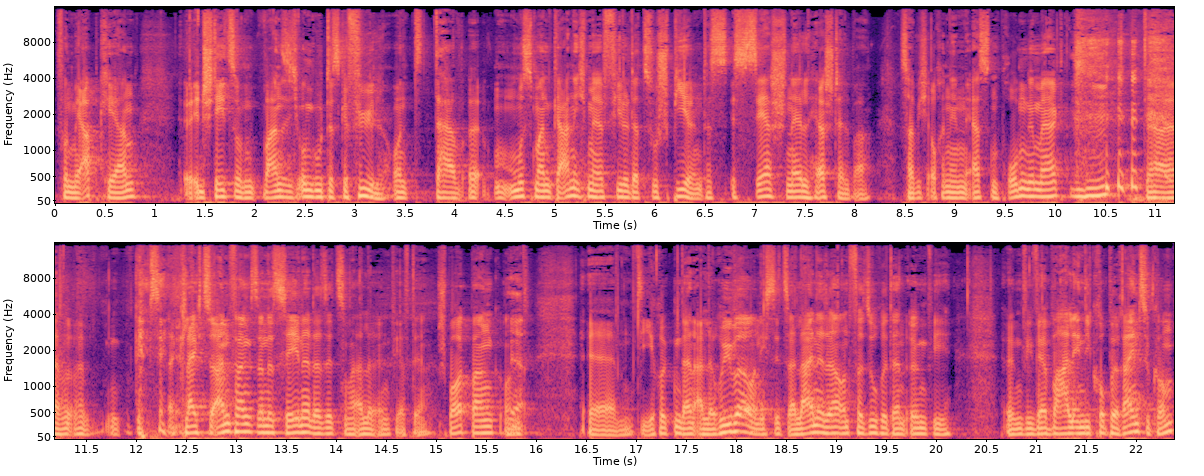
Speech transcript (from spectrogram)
von mir abkehren, entsteht so ein wahnsinnig ungutes Gefühl. Und da äh, muss man gar nicht mehr viel dazu spielen. Das ist sehr schnell herstellbar. Das habe ich auch in den ersten Proben gemerkt. Mhm. Da äh, gleich zu Anfang so eine Szene, da sitzen wir alle irgendwie auf der Sportbank und ja. Ähm, die rücken dann alle rüber und ich sitze alleine da und versuche dann irgendwie irgendwie verbal in die Gruppe reinzukommen.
